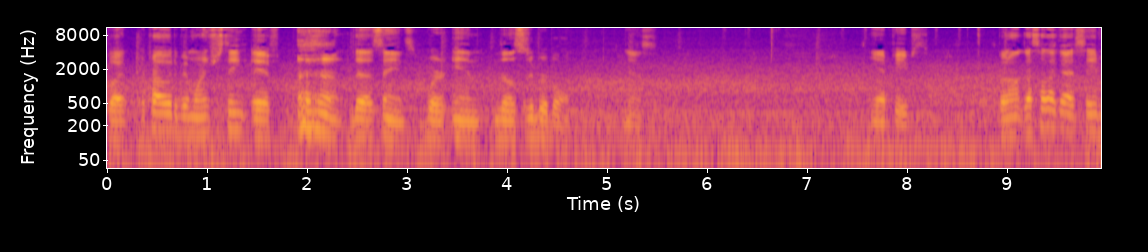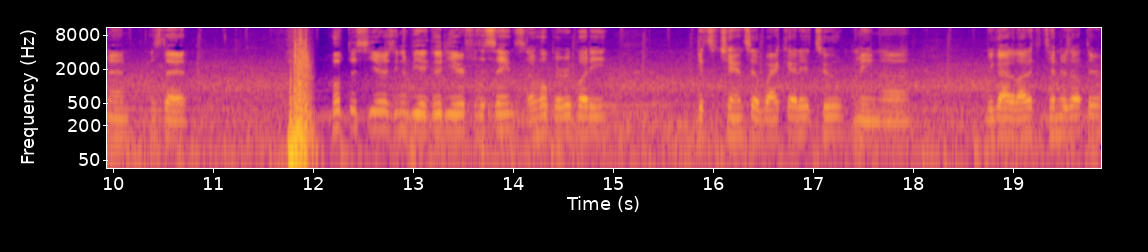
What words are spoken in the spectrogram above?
but it probably would have been more interesting if the Saints were in the Super Bowl. Yes. Yeah, peeps. But uh, that's all I gotta say, man, is that hope this year is gonna be a good year for the Saints. I hope everybody gets a chance at whack at it too. I mean, uh, we got a lot of contenders out there.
